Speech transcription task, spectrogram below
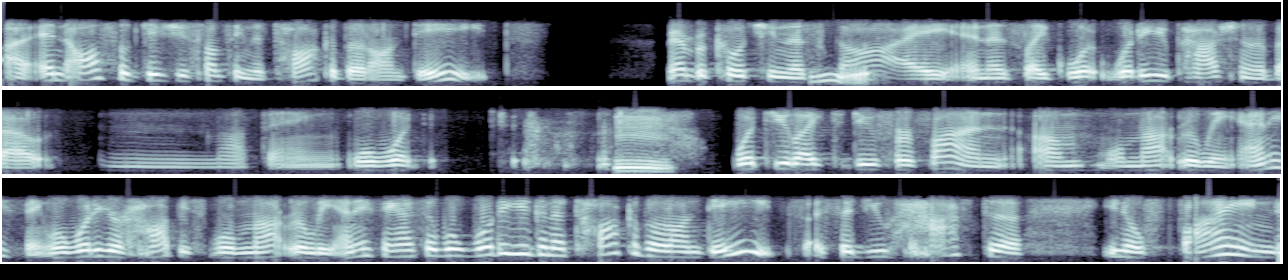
uh, and also gives you something to talk about on dates. Remember coaching this Ooh. guy, and it's like, what what are you passionate about? Mm, nothing. Well, what Mm. What do you like to do for fun? Um, well, not really anything. Well, what are your hobbies? Well, not really anything. I said, well, what are you going to talk about on dates? I said, you have to, you know, find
